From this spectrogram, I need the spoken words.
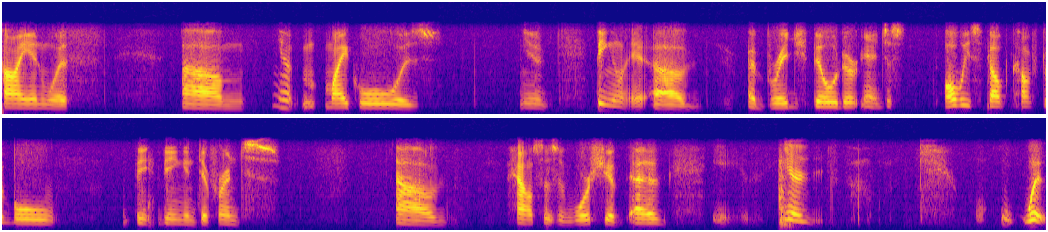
tie-in with, um, you know, Michael was, you know, being a, a bridge builder, and just always felt comfortable be, being in different uh, houses of worship. Uh, you know, what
